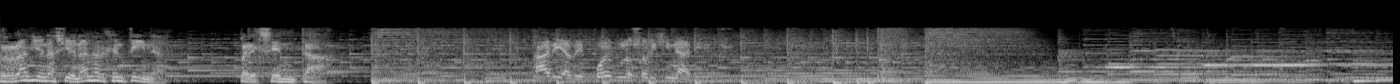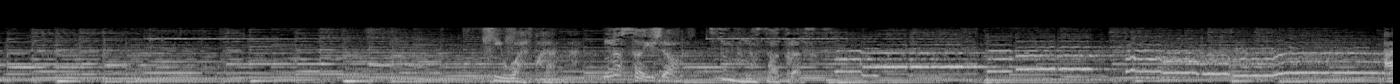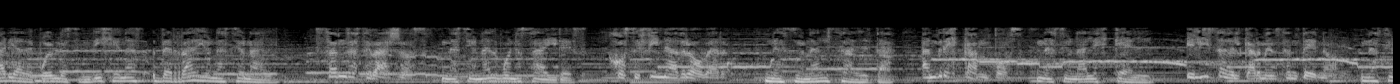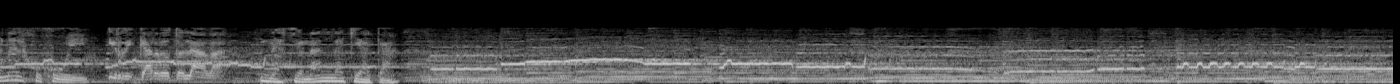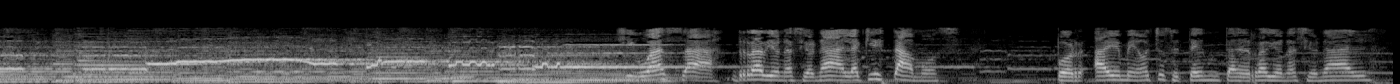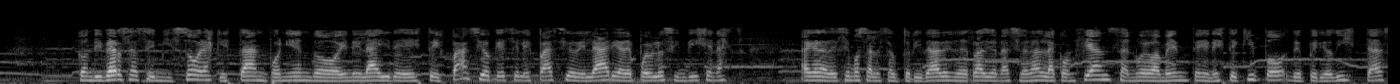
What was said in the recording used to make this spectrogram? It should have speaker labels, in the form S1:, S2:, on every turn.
S1: Radio Nacional Argentina presenta Área de Pueblos Originarios.
S2: Hiwasa. No soy yo, somos nosotros. Área de Pueblos Indígenas de Radio Nacional. Sandra Ceballos, Nacional Buenos Aires. Josefina Drover, Nacional Salta. Andrés Campos, Nacional Esquel. Elisa del Carmen Centeno, Nacional Jujuy. Y Ricardo Tolava, Nacional La Quiaca.
S3: Radio Nacional, aquí estamos por AM870 de Radio Nacional, con diversas emisoras que están poniendo en el aire este espacio, que es el espacio del área de pueblos indígenas. Agradecemos a las autoridades de Radio Nacional la confianza nuevamente en este equipo de periodistas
